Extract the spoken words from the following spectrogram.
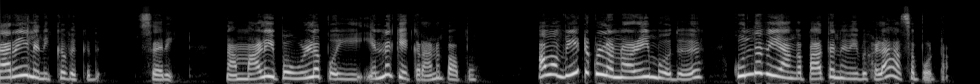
தரையில நிக்க வைக்குது. சரி நம்மால இப்போ உள்ள போய் என்ன கேட்குறான்னு பார்ப்போம் அவன் வீட்டுக்குள்ள நுழையும் போது குந்தவியை அங்க பார்த்த நினைவுகளை அசை போட்டான்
